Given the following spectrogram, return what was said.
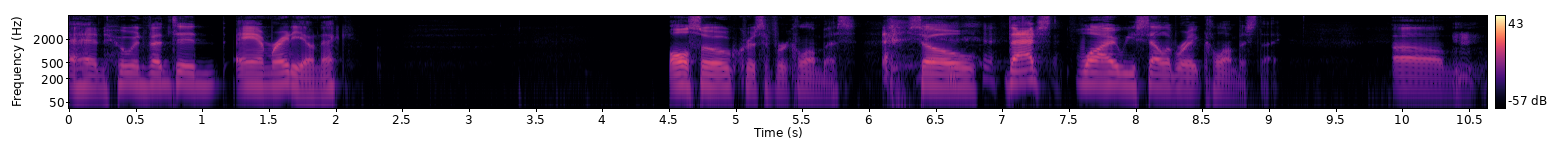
And who invented AM radio, Nick? Also Christopher Columbus. So that's why we celebrate Columbus Day. Um,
